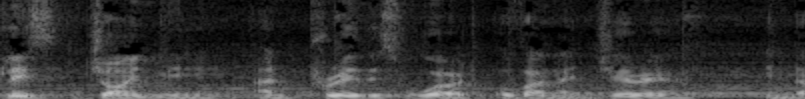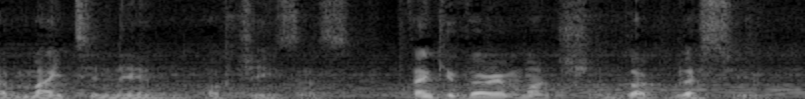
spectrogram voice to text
Please join me and pray this word over Nigeria in the mighty name of Jesus. Thank you very much and God bless you.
